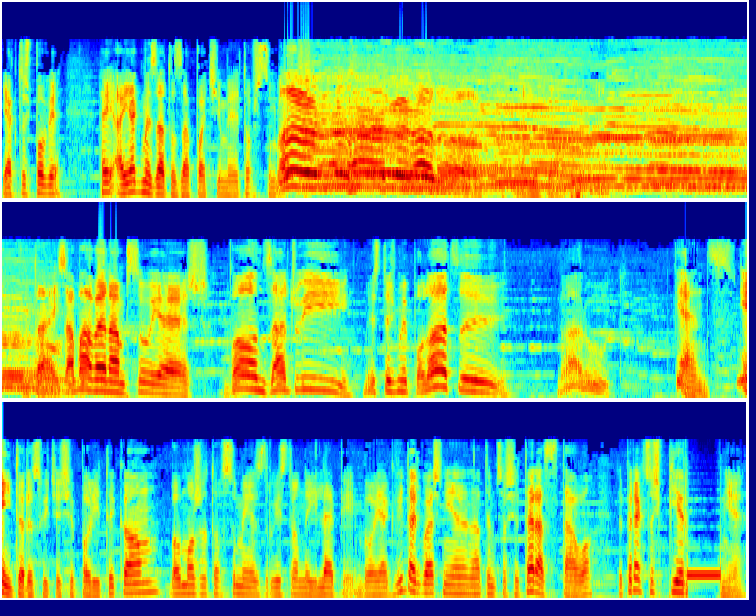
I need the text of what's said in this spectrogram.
Jak ktoś powie, hej, a jak my za to zapłacimy, to wszyscy mówią, tutaj zabawę nam psujesz, won za drzwi, my jesteśmy Polacy, naród. Więc nie interesujcie się polityką, bo może to w sumie jest z drugiej strony i lepiej, bo jak widać właśnie na tym, co się teraz stało, dopiero jak coś pierdnie,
